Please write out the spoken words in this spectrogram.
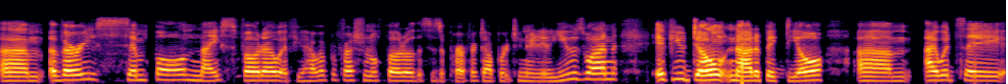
um, a very simple, nice photo. If you have a professional photo, this is a perfect opportunity to use one. If you don't, not a big deal. Um, I would say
